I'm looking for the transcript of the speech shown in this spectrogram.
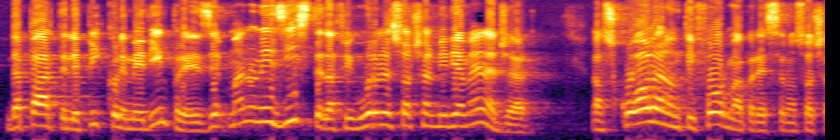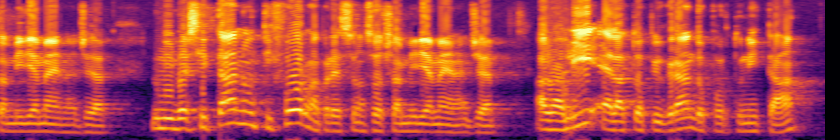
da parte delle piccole e medie imprese, ma non esiste la figura del social media manager. La scuola non ti forma per essere un social media manager, l'università non ti forma per essere un social media manager. Allora lì è la tua più grande opportunità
